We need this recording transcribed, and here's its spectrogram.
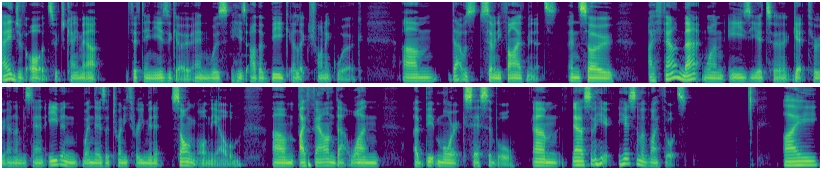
Age of Adz, which came out 15 years ago and was his other big electronic work, um, that was 75 minutes. And so I found that one easier to get through and understand, even when there's a 23 minute song on the album. Um, I found that one a bit more accessible. Um, now, some here, here's some of my thoughts. I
